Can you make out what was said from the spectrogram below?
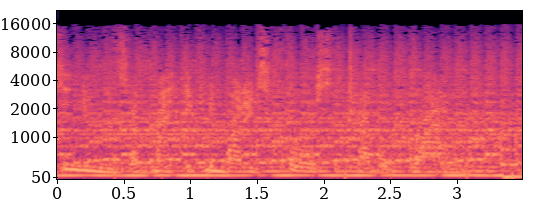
Sinews of my aching body's course, travel blindly.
